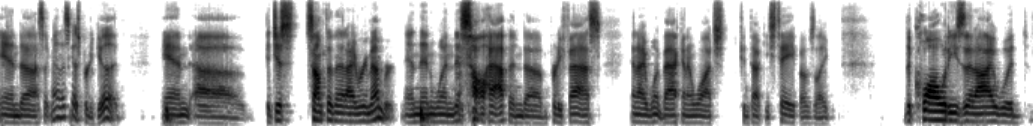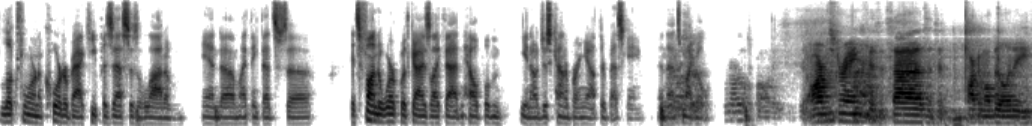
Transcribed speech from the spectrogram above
and uh, I was like, man, this guy's pretty good, and uh, it just something that I remembered. And then when this all happened uh, pretty fast, and I went back and I watched Kentucky's tape, I was like. The qualities that I would look for in a quarterback, he possesses a lot of them and um, I think that's uh, it's fun to work with guys like that and help them, you know, just kind of bring out their best game, and that's my goal. What are those qualities? Is it arm strength? Is it size? Is it pocket mobility?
